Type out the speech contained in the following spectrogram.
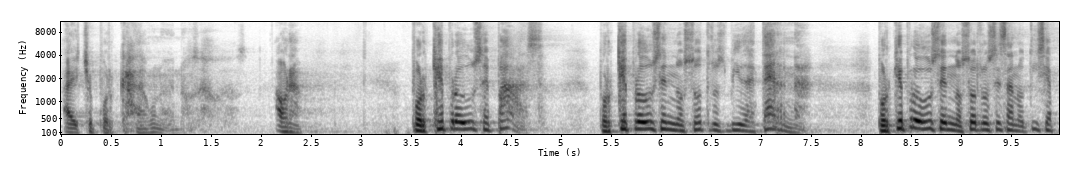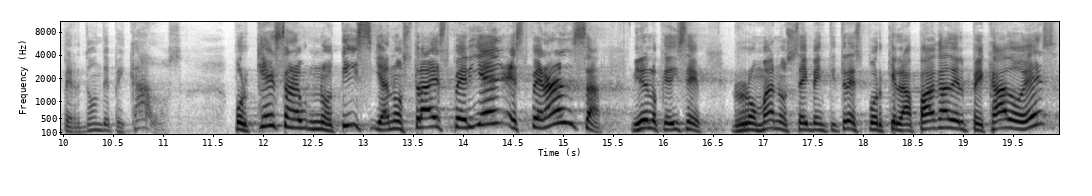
ha hecho por cada uno de nosotros. Ahora, ¿por qué produce paz? ¿Por qué produce en nosotros vida eterna? ¿Por qué produce en nosotros esa noticia perdón de pecados? Porque esa noticia nos trae esperanza. Miren lo que dice Romanos 6:23, porque la paga del pecado es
